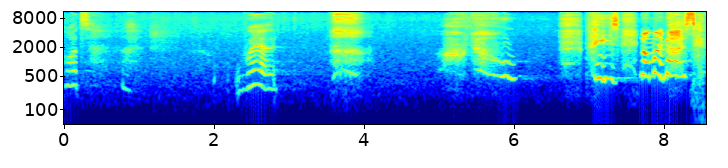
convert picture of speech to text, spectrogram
What? Where? Oh no! Please, not my mask!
